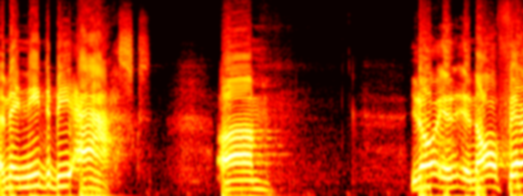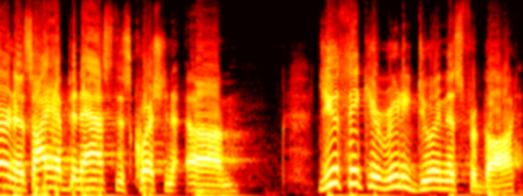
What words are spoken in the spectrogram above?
and they need to be asked. Um, you know, in, in, all fairness, I have been asked this question um, Do you think you're really doing this for God?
